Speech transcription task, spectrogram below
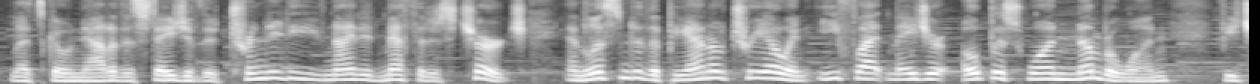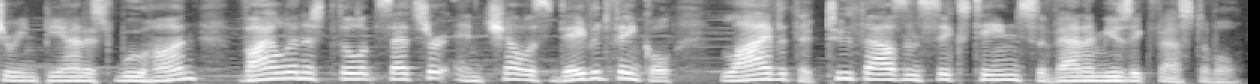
Let's go now to the stage of the Trinity United Methodist Church and listen to the piano trio in E flat major Opus 1 number 1 featuring pianist Wu Han, violinist Philip Setzer and cellist David Finckel live at the 2016 Savannah Music Festival.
